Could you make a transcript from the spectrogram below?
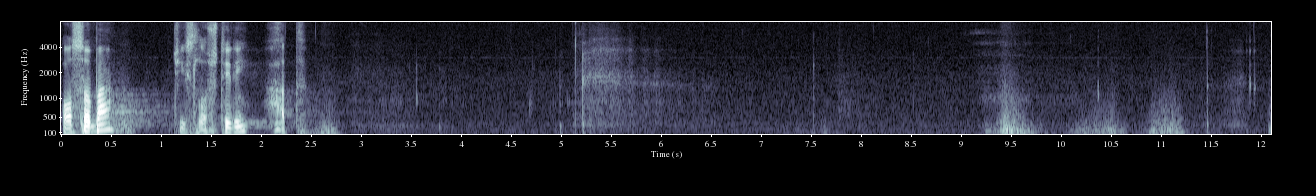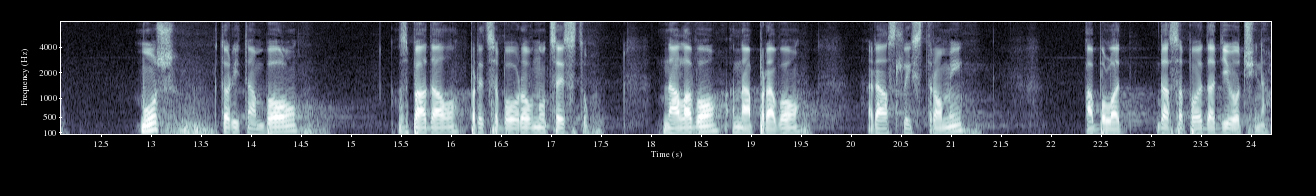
Osoba číslo 4, had. Muž, ktorý tam bol, zbadal pred sebou rovnú cestu. Naľavo a napravo rástli stromy a bola, dá sa povedať, divočina.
